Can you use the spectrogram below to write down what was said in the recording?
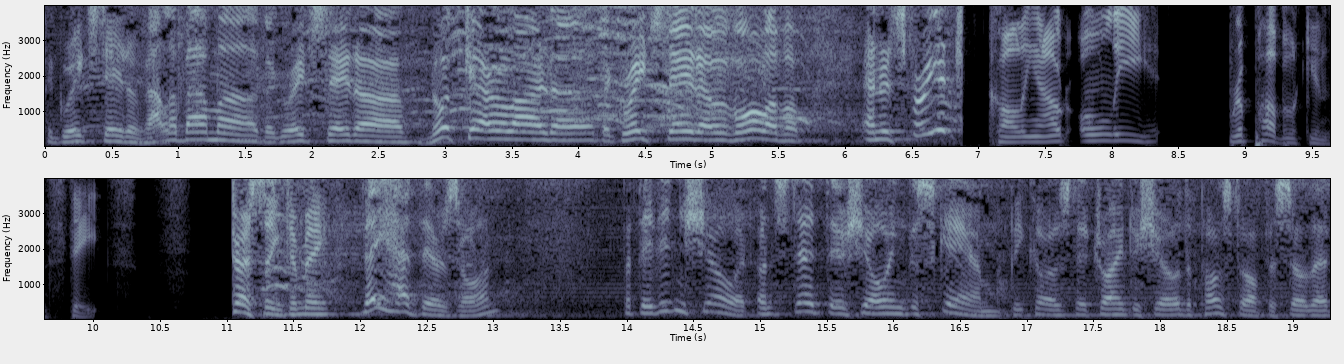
the great state of Alabama, the great state of North Carolina, the great state of all of them. And it's very interesting. Calling out only Republican states. interesting to me. They had theirs on, but they didn't show it. Instead, they're showing the scam because they're trying to show the post office so that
